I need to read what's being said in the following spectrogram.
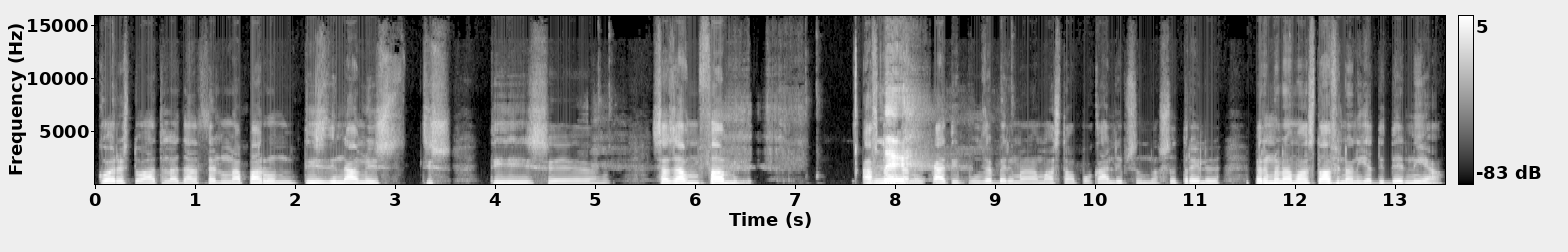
κόρες του Άτλαντα θέλουν να πάρουν τις δυνάμεις της, της ε, Shazam Family. Αυτό Ναι. ήταν κάτι που δεν περίμενα να μας το αποκαλύψουν στο τρέλερ. Περίμενα να μας το άφηναν για την ταινία.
